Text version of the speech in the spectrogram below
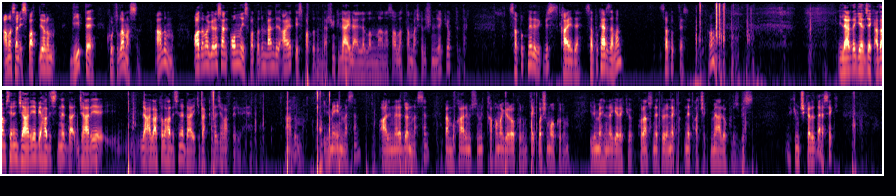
Ama sen ispatlıyorum deyip de kurtulamazsın. Anladın mı? O adama göre sen onunla ispatladın, ben de ayetle ispatladım der. Çünkü la ilahe illallah'ın manası Allah'tan başka düşünecek yoktur der. Sapık ne dedik biz? Kaide. Sapık her zaman sapıktır. Tamam mı? İleride gelecek. Adam senin cariye bir hadisine, cariye ile alakalı hadisine dair iki dakikada cevap veriyor yani. Anladın mı? İlme inmezsen, alimlere dönmezsen, ben Bukhari Müslüm'ü kafama göre okurum, tek başıma okurum. İlim ehline gerek yok. Kur'an sünnet böyle net, net açık, meal okuruz biz. Hüküm çıkarır dersek,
